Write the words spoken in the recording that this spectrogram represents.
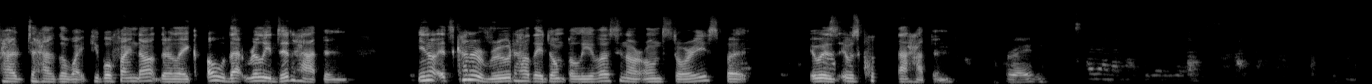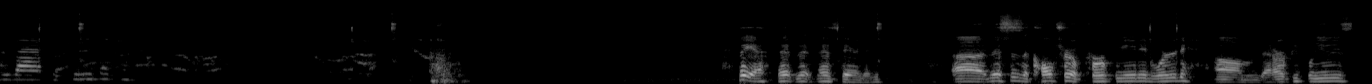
had to have the white people find out they're like oh that really did happen you know it's kind of rude how they don't believe us in our own stories but it was it was cool that happened Right. And then I have to go to this. I'll be back as soon as I can. So yeah, that, that, that's Darrington. Uh, this is a culture appropriated word um, that our people use.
